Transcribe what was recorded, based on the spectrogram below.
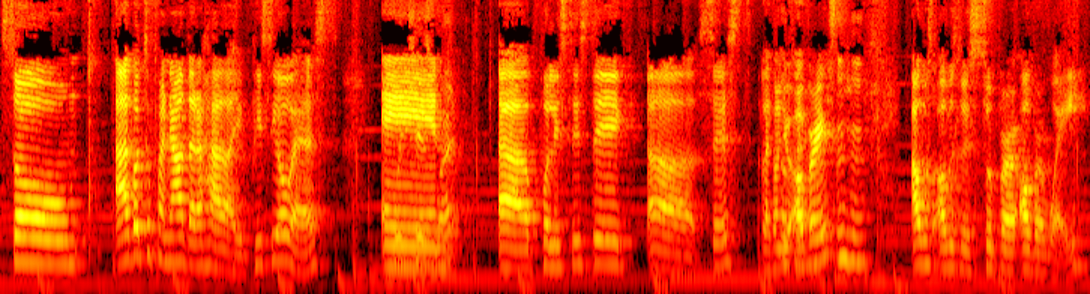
So I got to find out that I had like PCOS and what? Uh, polycystic uh, cyst, like on your Okay. Mm-hmm. ovaries. I was obviously super overweight.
